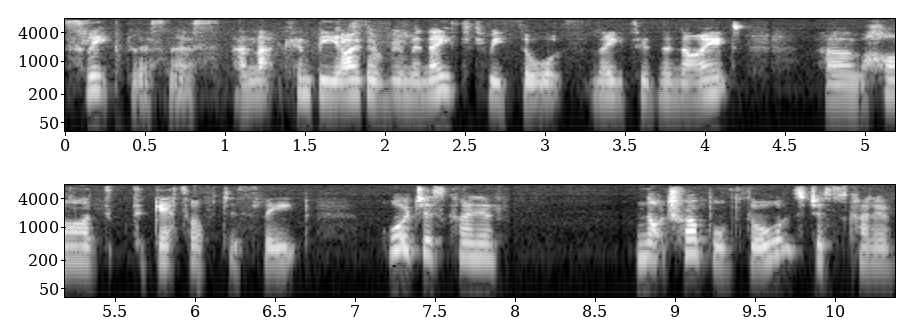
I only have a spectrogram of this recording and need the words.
sleeplessness and that can be either ruminatory thoughts late in the night um, hard to get off to sleep or just kind of not troubled thoughts, just kind of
